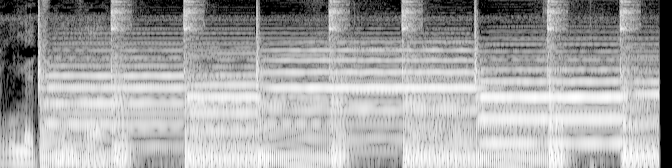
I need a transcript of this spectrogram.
煮没煮好。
